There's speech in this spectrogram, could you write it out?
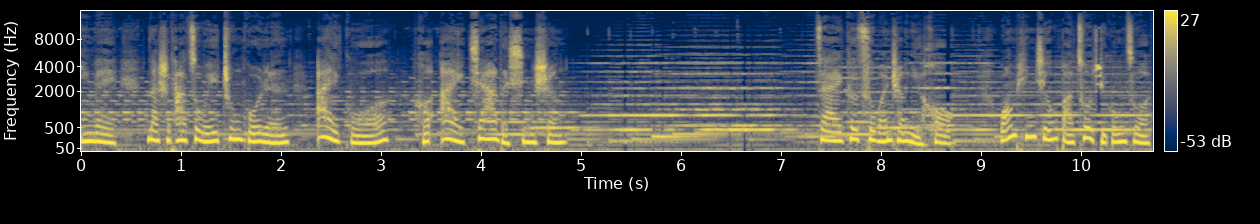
因为那是他作为中国人爱国和爱家的心声。在歌词完成以后，王平九把作曲工作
